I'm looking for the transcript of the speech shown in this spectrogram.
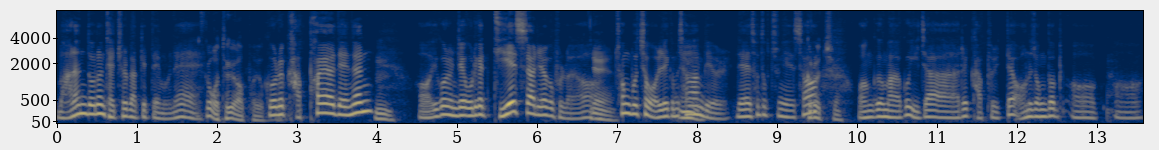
많은 돈은 대출받기 때문에 그럼 어떻게 갚아요? 그거를 갚아야 되는 음. 어, 이걸 이제 우리가 DSR이라고 불러요. 네. 총부채 원리금 상환 음. 비율. 내 소득 중에서 그렇죠. 원금하고 이자를 갚을 때 어느 정도 어, 어,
